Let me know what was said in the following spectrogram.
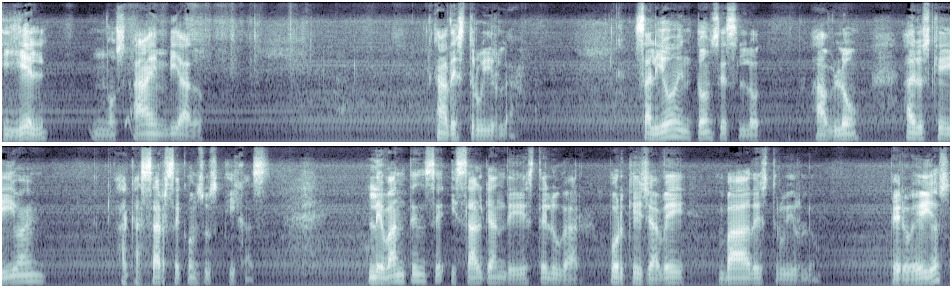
Y Él nos ha enviado a destruirla. Salió entonces Lot, habló a los que iban a casarse con sus hijas. Levántense y salgan de este lugar, porque Yahvé va a destruirlo. Pero ellos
